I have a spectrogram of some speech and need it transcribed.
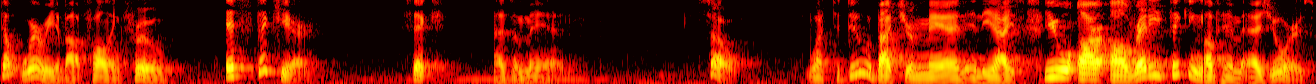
don't worry about falling through. It's thick here, thick as a man. So, what to do about your man in the ice? You are already thinking of him as yours.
